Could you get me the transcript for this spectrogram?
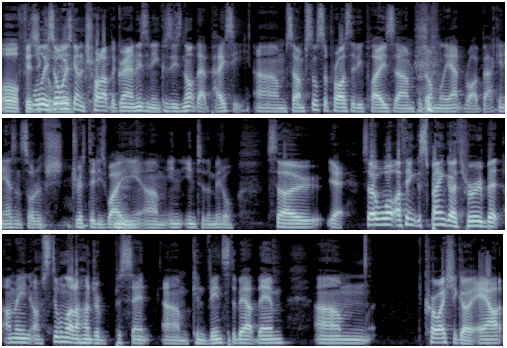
Or physical. well, he's always yeah. going to trot up the ground, isn't he? Because he's not that pacey. Um, so I'm still surprised that he plays um, predominantly at right back, and he hasn't sort of sh- drifted his way um, in into the middle. So yeah. So well, I think Spain go through, but I mean, I'm still not 100 percent um, convinced about them. Um, Croatia go out.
